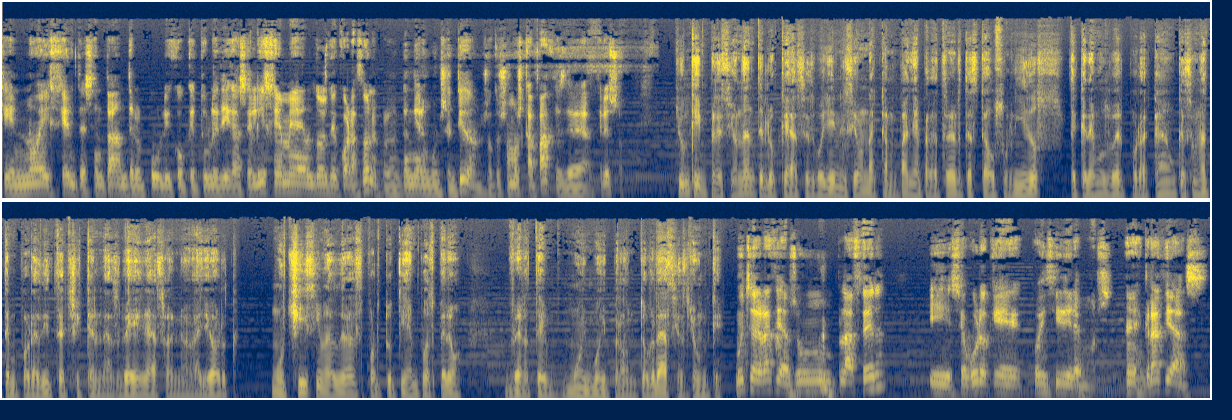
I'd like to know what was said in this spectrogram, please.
que no hay gente sentada ante el público que tú le digas, elígeme el dos de corazones, porque no tendría ningún sentido. Nosotros somos capaces de hacer eso. Junque, impresionante lo que haces. Voy a iniciar una campaña para traerte a Estados Unidos. Te queremos ver por acá, aunque sea una temporadita chica en Las Vegas o en Nueva York. Muchísimas gracias por tu tiempo. Espero verte muy, muy pronto. Gracias, Junque. Muchas gracias. Un placer y seguro que coincidiremos. Gracias.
